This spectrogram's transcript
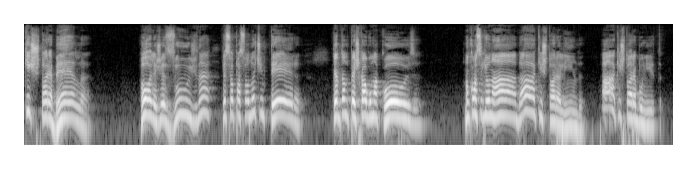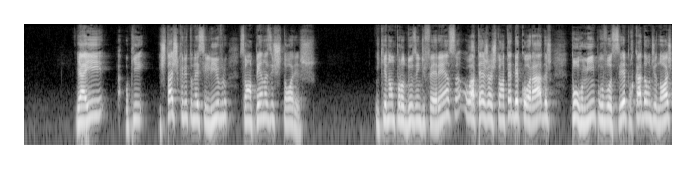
que história bela. Olha, Jesus, né? O pessoal passou a noite inteira tentando pescar alguma coisa. Não conseguiu nada. Ah, que história linda. Ah, que história bonita. E aí, o que está escrito nesse livro são apenas histórias. E que não produzem diferença, ou até já estão até decoradas por mim, por você, por cada um de nós,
